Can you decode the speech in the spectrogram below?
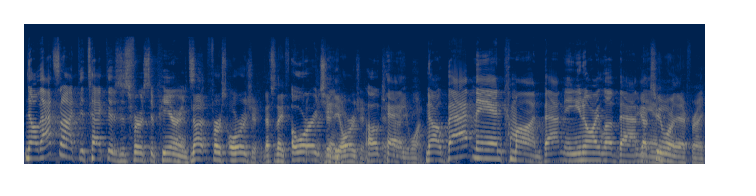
No, that's not Detectives' first appearance. Not first origin. That's what they Origin. The origin. Okay. No, Batman. Come on, Batman. You know I love Batman. You Batman. got two more there, Frank.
